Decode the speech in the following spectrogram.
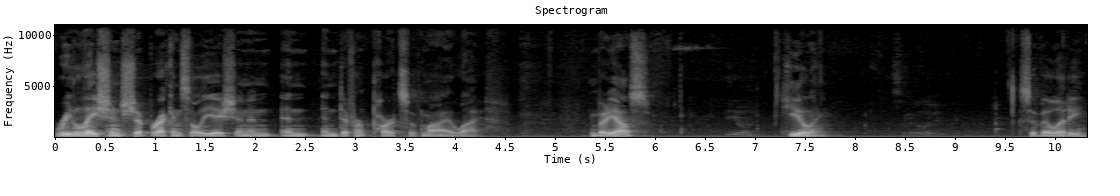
relationship reconciliation in, in, in different parts of my life. Anybody else? Healing. Healing. Civility. Civility.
